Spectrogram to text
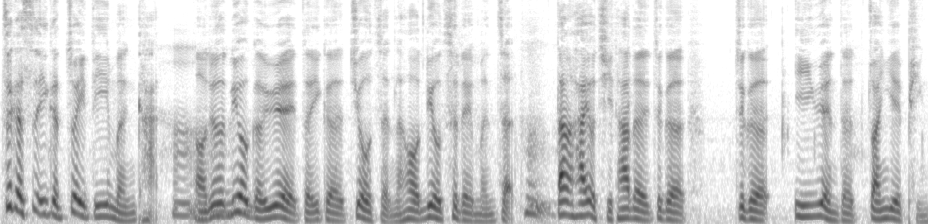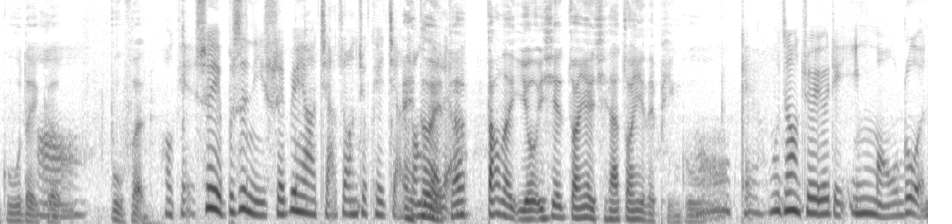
这个 是一个最低门槛哦，就是六个月的一个就诊，然后六次的门诊，嗯，当然还有其他的这个这个医院的专业评估的一个。部分，OK，所以不是你随便要假装就可以假装得了。他当然有一些专业、其他专业的评估。OK，我这样觉得有点阴谋论，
